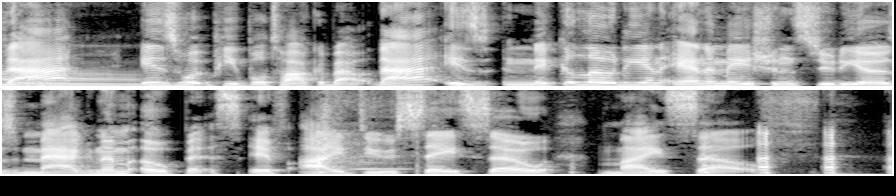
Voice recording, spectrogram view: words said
That Oh. is what people talk about. That is Nickelodeon Animation Studios magnum opus, if I do say so myself.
